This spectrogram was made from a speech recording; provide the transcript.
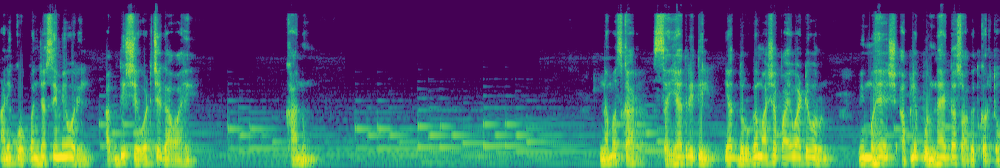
आणि कोकणच्या सीमेवरील अगदी शेवटचे गाव आहे खानू. नमस्कार सह्याद्रीतील या दुर्गम अशा पायवाटेवरून मी महेश आपले पुन्हा एकदा स्वागत करतो.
